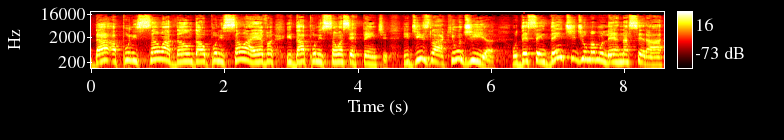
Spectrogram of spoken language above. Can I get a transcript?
dá a punição a Adão, dá a punição a Eva e dá a punição à serpente. E diz lá que um dia o descendente de uma mulher nascerá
